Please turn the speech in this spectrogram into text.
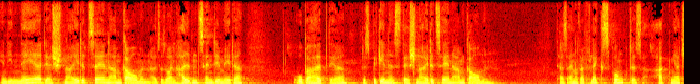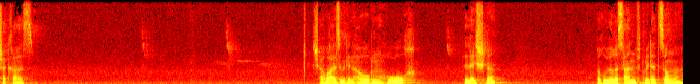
in die Nähe der Schneidezähne am Gaumen, also so einen halben Zentimeter oberhalb der des Beginnes der Schneidezähne am Gaumen. Das ist ein Reflexpunkt des Ajna Chakras. Schaue also mit den Augen hoch, lächle, berühre sanft mit der Zunge.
